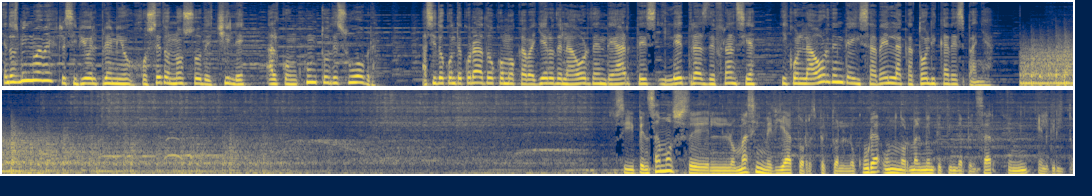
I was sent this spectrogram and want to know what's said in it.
En 2009 recibió el premio José Donoso de Chile al conjunto de su obra. Ha sido condecorado como Caballero de la Orden de Artes y Letras de Francia y con la Orden de Isabel la Católica de España. Si pensamos en lo más inmediato respecto a la locura, uno normalmente tiende a pensar en el grito.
